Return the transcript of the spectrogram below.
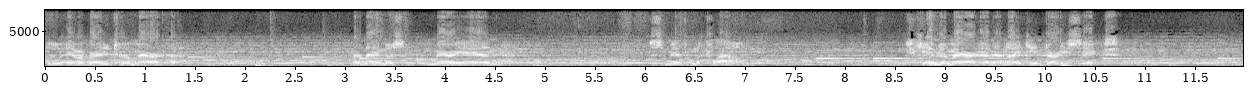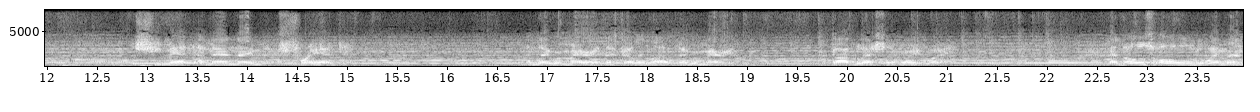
who immigrated to America. Her name was Marianne Smith McLeod. She came to America in 1936. She met a man named Fred, and they were married. They fell in love. They were married. God blessed in a great way. And those old women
